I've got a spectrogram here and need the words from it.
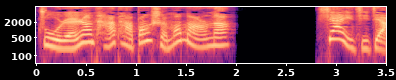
主人让塔塔帮什么忙呢？下一集讲。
